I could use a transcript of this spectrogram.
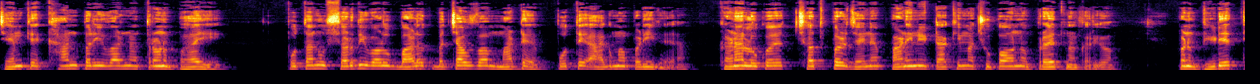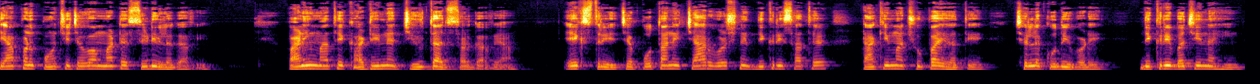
જેમ કે ખાન પરિવારના ત્રણ ભાઈ, પોતાનું શરદીવાળું બાળક બચાવવા માટે પોતે આગમાં પડી ગયા. ઘણા લોકોએ છત પર જઈને પાણીની ટાંકીમાં છુપાવવાનો પ્રયત્ન કર્યો, પણ ભીડે ત્યાં પણ પહોંચી જવા માટે સીડી લગાવી. પાણીમાંથી કાઢીને જીવતા જ સળગાવ્યા. એક સ્ત્રી જે પોતાની ચાર વર્ષની દીકરી સાથે ટાંકીમાં છુપાઈ હતી, છેલ્લે કૂદી પડી દીકરી બચી નહીં.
